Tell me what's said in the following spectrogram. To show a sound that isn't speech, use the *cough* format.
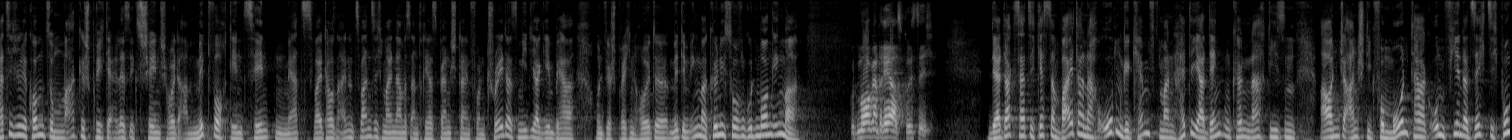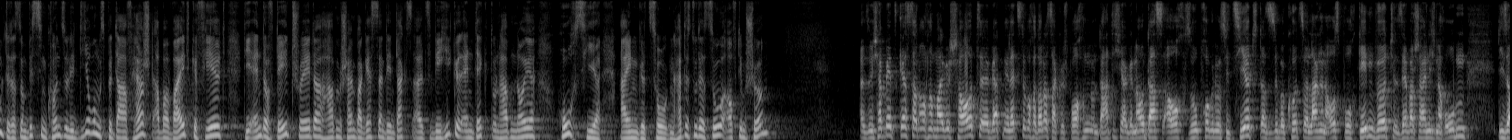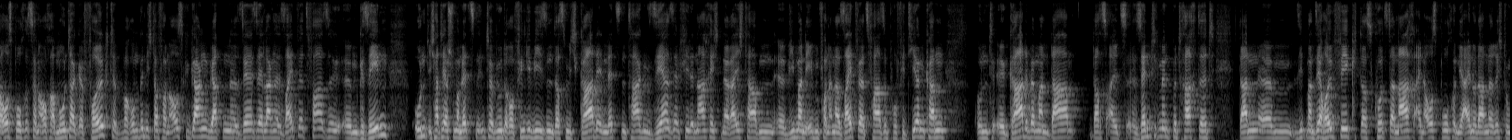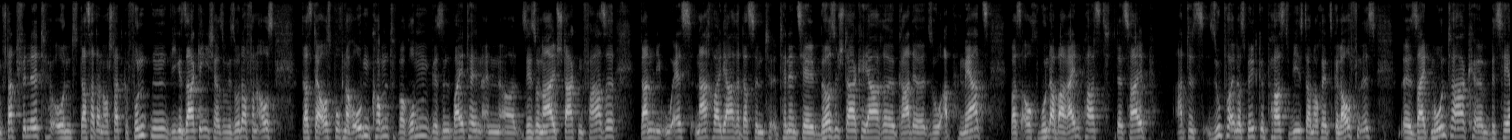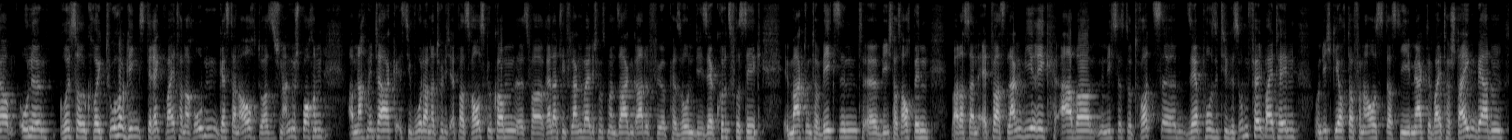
Herzlich willkommen zum Marktgespräch der LS Exchange heute am Mittwoch, den 10. März 2021. Mein Name ist Andreas Bernstein von Traders Media GmbH und wir sprechen heute mit dem Ingmar Königshofen. Guten Morgen, Ingmar. Guten Morgen, Andreas. Grüß dich. Der DAX hat sich gestern weiter nach oben gekämpft. Man hätte ja denken können, nach diesem Anstieg vom Montag um 460 Punkte, dass so ein bisschen Konsolidierungsbedarf herrscht, aber weit gefehlt. Die End-of-Day-Trader haben scheinbar gestern den DAX als Vehikel entdeckt und haben neue Hochs hier eingezogen. Hattest du das so auf dem Schirm? Also ich habe jetzt gestern auch nochmal geschaut, äh, wir hatten ja letzte Woche Donnerstag gesprochen und da hatte ich ja genau das auch so prognostiziert, dass es über kurz oder lang einen Ausbruch geben wird, sehr wahrscheinlich nach oben. Dieser Ausbruch ist dann auch am Montag erfolgt. Warum bin ich davon ausgegangen? Wir hatten eine sehr, sehr lange Seitwärtsphase ähm, gesehen und ich hatte ja schon beim letzten Interview darauf hingewiesen, dass mich gerade in den letzten Tagen sehr, sehr viele Nachrichten erreicht haben, äh, wie man eben von einer Seitwärtsphase profitieren kann. Und äh, gerade wenn man da das als äh, Sentiment betrachtet, dann ähm, sieht man sehr häufig, dass kurz danach ein Ausbruch in die eine oder andere Richtung stattfindet. Und das hat dann auch stattgefunden. Wie gesagt, ging ich ja sowieso davon aus, dass der Ausbruch nach oben kommt. Warum? Wir sind weiterhin in einer saisonal starken Phase. Dann die US-Nachwahljahre, das sind tendenziell börsenstarke Jahre, gerade so ab März, was auch wunderbar reinpasst. Deshalb hat es super in das Bild gepasst, wie es dann auch jetzt gelaufen ist. Äh, seit Montag äh, bisher ohne größere Korrektur ging es direkt weiter nach oben. Gestern auch, du hast es schon angesprochen. Am Nachmittag ist die Wohler natürlich etwas rausgekommen. Es war relativ langweilig, muss man sagen, gerade für Personen, die sehr kurzfristig im Markt unterwegs sind, äh, wie ich das auch bin, war das dann etwas langwierig, aber nichtsdestotrotz sehr positives Umfeld weiterhin. Und ich gehe auch davon aus, dass die Märkte weiter steigen werden.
